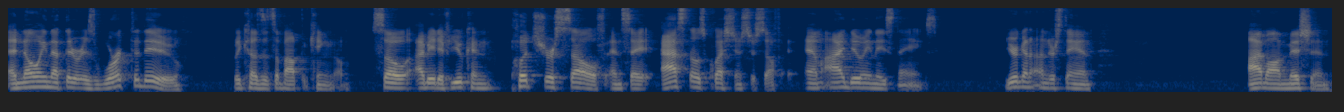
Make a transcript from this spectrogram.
and knowing that there is work to do because it's about the kingdom. So, I mean, if you can put yourself and say, ask those questions to yourself Am I doing these things? You're going to understand I'm on mission.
